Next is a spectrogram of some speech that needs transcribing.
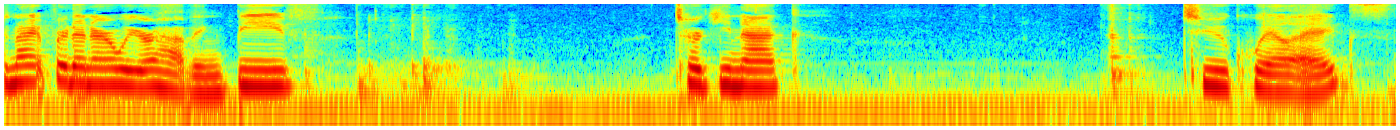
Tonight for dinner, we are having beef, turkey neck, two quail eggs,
